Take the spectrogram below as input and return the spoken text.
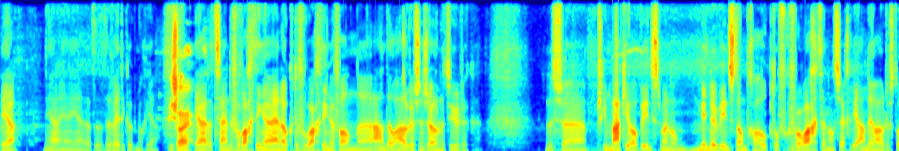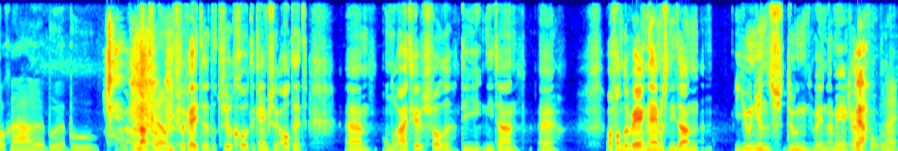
Ja, ja, ja, ja dat, dat weet ik ook nog, ja. bizar. Ja, dat zijn de verwachtingen en ook de verwachtingen van eh, aandeelhouders en zo natuurlijk. Dus eh, misschien maak je wel winst, maar dan minder winst dan gehoopt of verwacht. En dan zeggen die aandeelhouders toch, ja, eh, boe, boe. En laten we ook geld. niet vergeten dat veel grote games nog altijd ehm, onder uitgevers vallen die niet aan, eh, waarvan de werknemers niet aan unions doen in Amerika Ja. bijvoorbeeld. Nee,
